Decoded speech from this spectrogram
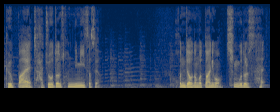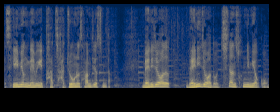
그 바에 자주 오던 손님이 있었어요. 혼자 오던 것도 아니고 친구들 3명, 4명이 다 자주 오는 사람들이었습니다. 매니저와, 매니저와도 친한 손님이었고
